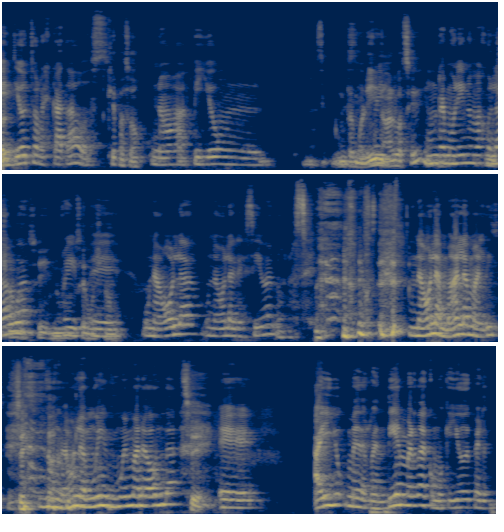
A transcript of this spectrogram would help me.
Sí, 28 rescatados. ¿Qué pasó? Nos pilló un... no sé ¿Un remolino algo así? Un remolino bajo ¿Cómo el agua. Sí, no, un no sé eh. Una ola, una ola agresiva, no, no sé. una ola mala, malísima. Sí. Una ola muy, muy mala onda. Sí. Eh, ahí yo me rendí en verdad, como que yo per-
